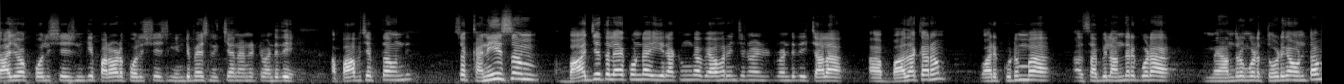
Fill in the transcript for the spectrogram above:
గాజువాక్ పోలీస్ స్టేషన్కి పరవాడ పోలీస్ స్టేషన్కి ఇంటిమేషన్ ఇచ్చాను అనేటువంటిది ఆ పాప చెప్తా ఉంది. సో కనీసం బాధ్యత లేకుండా ఈ రకంగా వ్యవహరించడం చాలా బాధాకరం. వారి కుటుంబ సభ్యులందరికీ కూడా మేమందరం కూడా తోడుగా ఉంటాం.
